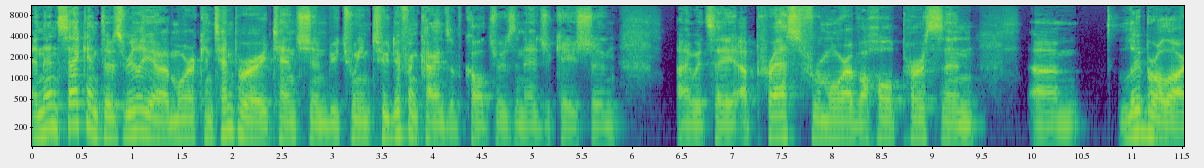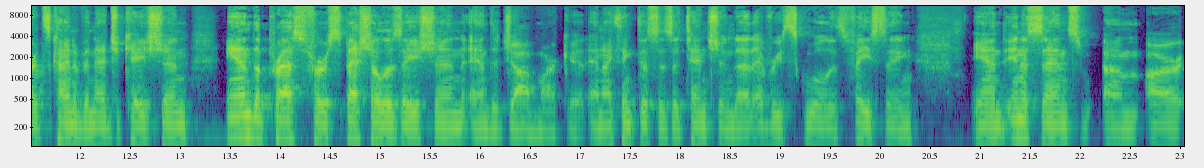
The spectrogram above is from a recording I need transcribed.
And then, second, there's really a more contemporary tension between two different kinds of cultures in education. I would say a press for more of a whole person um, liberal arts kind of an education and the press for specialization and the job market. And I think this is a tension that every school is facing. And in a sense, um, our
